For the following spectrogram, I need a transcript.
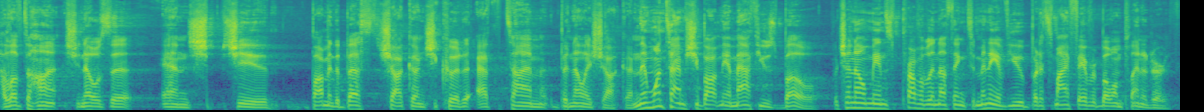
I love to hunt. She knows it. And she, she, bought me the best shotgun she could at the time, Benelli shotgun. And then one time she bought me a Mathews bow, which I know means probably nothing to many of you, but it's my favorite bow on planet Earth.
